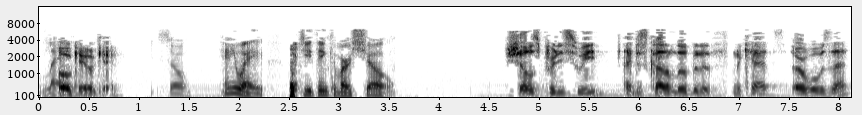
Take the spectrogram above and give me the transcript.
lag. Okay, okay. So anyway, what do you think of our show? Show's pretty sweet. I just caught a little bit of the cats, or what was that?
